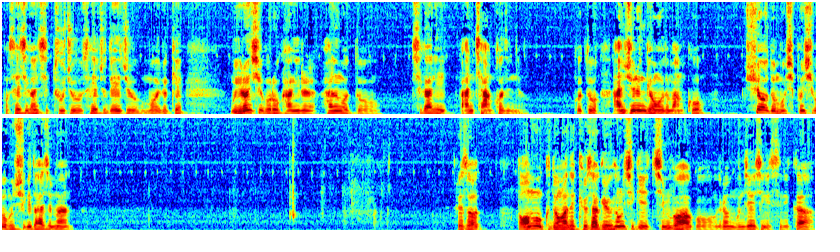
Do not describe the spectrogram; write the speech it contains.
뭐 3시간씩 2주, 3주, 4주 뭐 이렇게 뭐 이런 식으로 강의를 하는 것도 시간이 많지 않거든요. 그것도 안 쉬는 경우도 많고 쉬어도 뭐 10분, 15분 쉬기도 하지만 그래서 너무 그동안의 교사교육 형식이 진보하고 이런 문제의식이 있으니까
